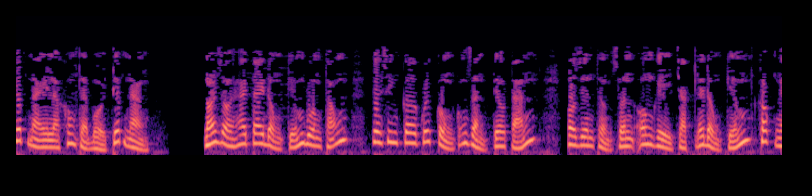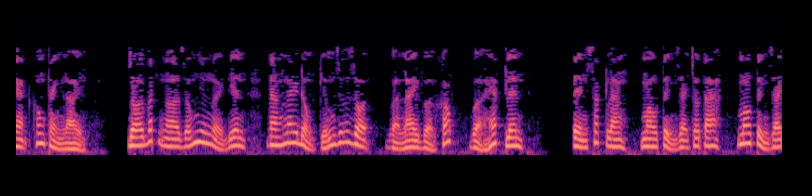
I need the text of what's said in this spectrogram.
kiếp này là không thể bồi tiếp nàng. Nói rồi hai tay đồng kiếm buông thõng, tia sinh cơ cuối cùng cũng dần tiêu tán. Hồ Duyên Thưởng Xuân ôm ghì chặt lấy đồng kiếm, khóc nghẹn không thành lời. Rồi bất ngờ giống như người điên, nàng lay đồng kiếm dữ dội, vừa lay vừa khóc, vừa hét lên. Tên sắc lang, mau tỉnh dậy cho ta, mau tỉnh dậy.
